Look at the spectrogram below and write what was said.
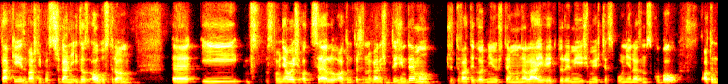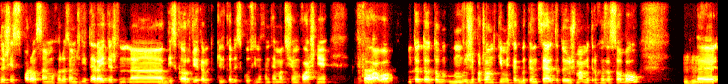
takie jest właśnie postrzeganie i to z obu stron. E, I wspomniałeś o celu. O tym też rozmawialiśmy tydzień temu, czy dwa tygodnie już temu na live, który mieliśmy jeszcze wspólnie razem z Kubą. O tym też jest sporo w samym horyzoncie litera i też na Discordzie. Tam kilka dyskusji na ten temat się właśnie wywołało. I to, to, to mówisz, że początkiem jest jakby ten cel, to to już mamy trochę za sobą. Mhm. E,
